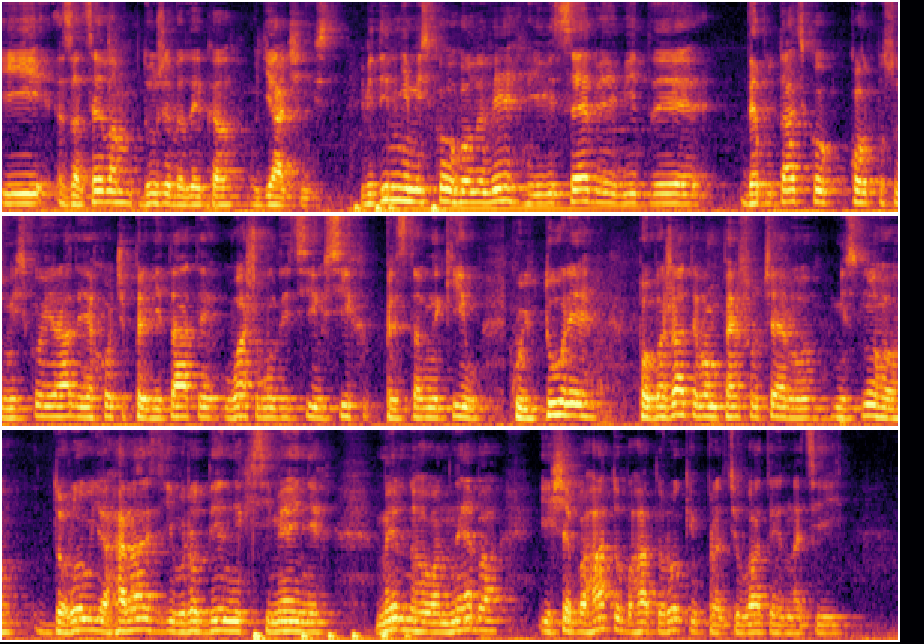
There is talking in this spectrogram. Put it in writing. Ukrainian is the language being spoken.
і за це вам дуже велика вдячність. Від імені міського голови і від себе, від е, депутатського корпусу міської ради я хочу привітати у вашому лиці всіх представників культури, побажати вам в першу чергу міцного здоров'я, гараздів, родинних, сімейних, мирного вам неба і ще багато-багато років працювати на цій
